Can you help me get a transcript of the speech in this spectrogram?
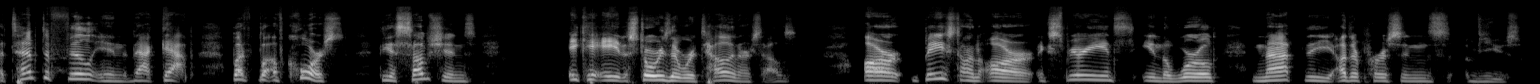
attempt to fill in that gap but but of course the assumptions aka the stories that we're telling ourselves are based on our experience in the world, not the other person's views.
